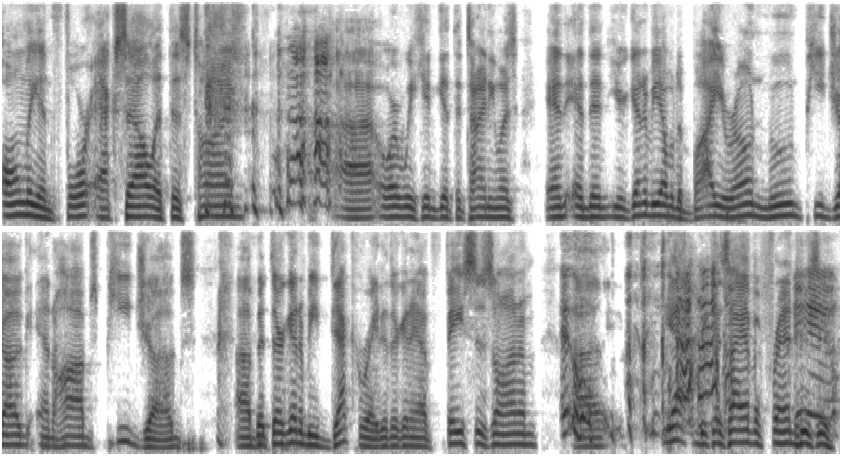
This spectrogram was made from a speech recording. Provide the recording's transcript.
only in 4XL at this time, uh, or we can get the tiny ones and and then you're going to be able to buy your own Moon P jug and Hobbs P jugs, uh, but they're going to be decorated. They're going to have faces on them. Uh, yeah, because I have a friend who's a,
